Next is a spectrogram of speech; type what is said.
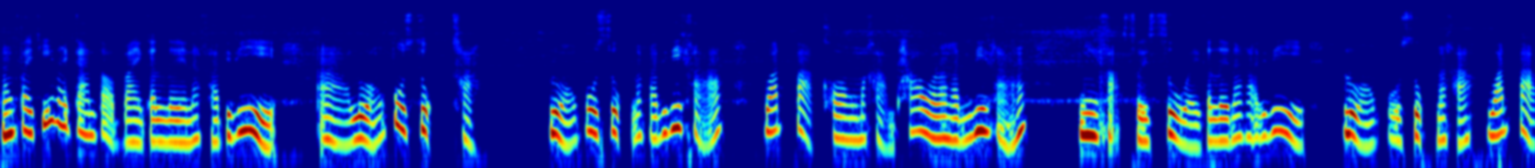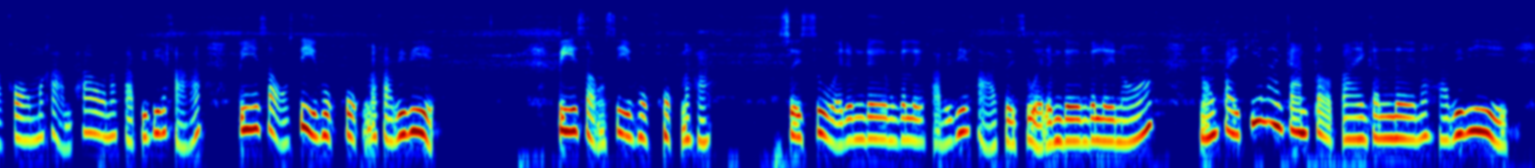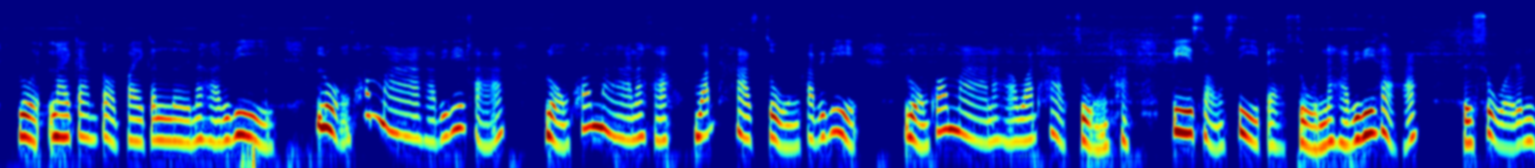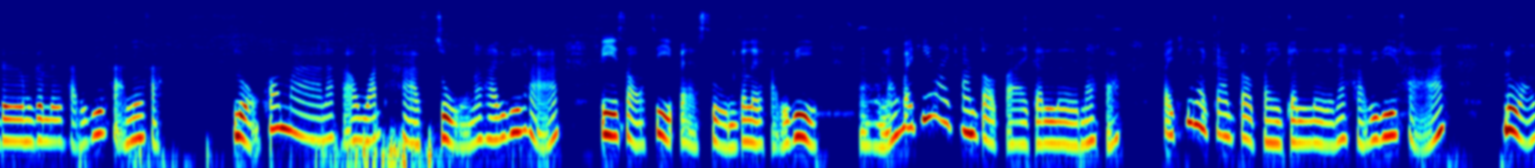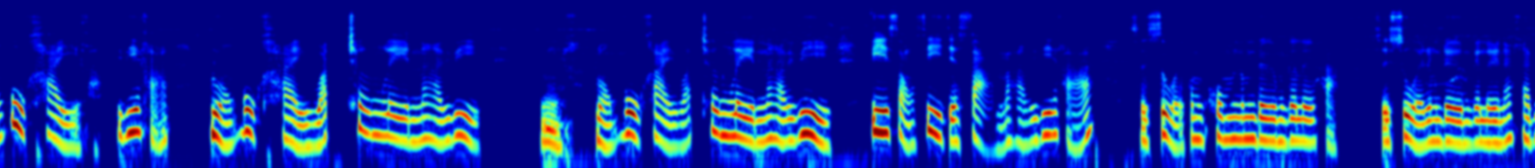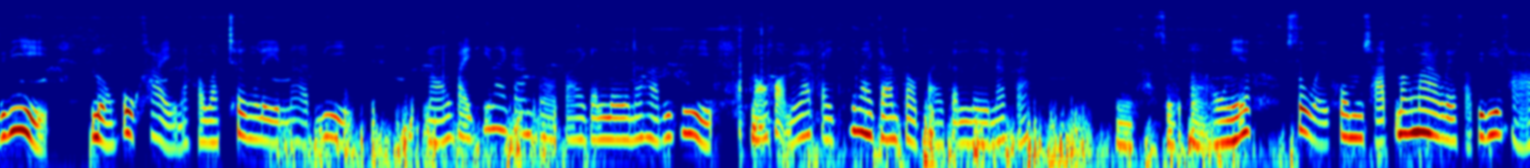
น้องไปที่รายการต่อไปกันเลยนะคะ พี่ๆอ่าหลวงปู่สุขค่ะ หลวงปู่สุขนะคะ พี่ๆขาวัดปากคลองมะขามเท่านะคะ พี่ๆขานี่ค่ะ สวยๆกันเลยนะคะ พี่ๆ หลวงปู่สุขนะคะ วัดปากคลองมะขามเท่านะคะ พี่ๆขาปีสองสี่หกหกนะคะ พี่ๆปีสองสี่หกหกนะคะ สวยๆเดิมๆกันเลยค่ะ พี่ๆขาสวยๆเดิมๆกันเลยเนาะน้องไปที่รายการต่อไปกันเลยนะคะ พี่ๆรวยรายการต่อไปกันเลยนะคะ พี่ๆหลวงพ่อมาค่ะ พี่ๆขาหลวงพ่อมานะคะ วัดหาดสูงค่ะพี่ๆหลวงพ่อมานะคะ วัดหาดสูงค่ะ ปีสองสี่แปดศูนย์นะคะ พี่ๆขาสวยๆเดิมๆกันเลยค่ะ พี่ๆขานี่ค่ะ หลวงพ่อมานะคะ วัดหาดสูงนะคะ พี่ๆขาปีสองสี่แปดศูนย์กันเลยค่ะพี่ๆอ่น้องไปที่รายการต่อไปกันเลยนะคะ ไปที่รายการต่อไปกันเลยนะคะ พี่พี่ขาหลวงปู่ไข่ค่ะ พี่พี่ขาหลวงปู่ไข่วัดเชิงเลนนะคะ พี่พี่ นี่หลวงปู่ไข่วัดเชิงเลนนะคะพี่พี่ปีสองสี่เจ็ดสามนะคะพี่พี่ขาสวยๆคมๆเดิมๆกันเลยค่ะ สวยๆเดิมๆกันเลยนะคะพี่พี่หลวงปู่ไข่นะคะ วัดเชิงเลนนะคะพี่พี่น้องไปที่รายการต่อไปกันเลยนะคะ พี่พี่น้องขออนุญาตไปที่รายการต่อไปกันเลยนะคะนี่ค่ะสวยอ่าองค์นี้สวยคมชัดมาก ๆ เลยค่ะ พี่ๆขา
